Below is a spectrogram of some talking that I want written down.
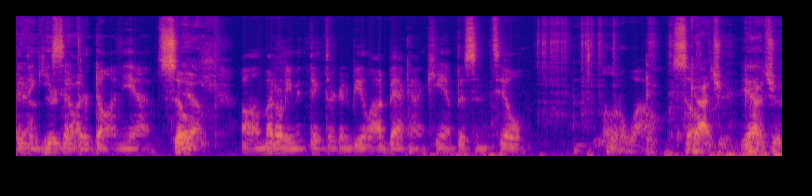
I think he said done. they're done. Yeah, so yeah. um, I don't even think they're going to be allowed back on campus until a little while. So Gotcha. yeah. Gotcha.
